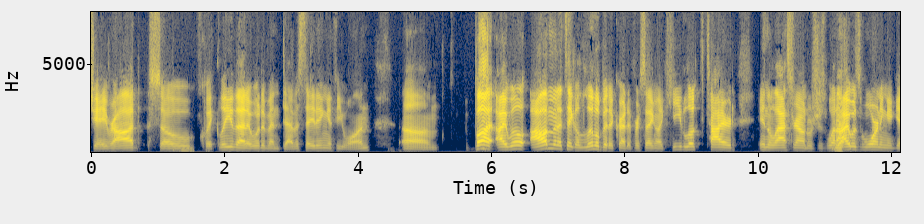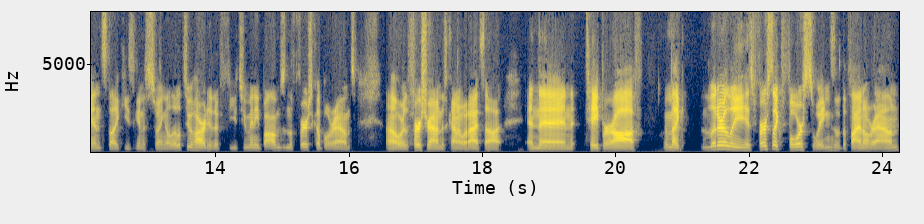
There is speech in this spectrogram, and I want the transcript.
j rod so quickly that it would have been devastating if he won um but i will i'm going to take a little bit of credit for saying like he looked tired in the last round which is what Yeah. i was warning against like he's going to swing a little too hard hit a few too many bombs in the first couple rounds uh, or the first round is kind of what I thought, and then taper off. And like literally his first like four swings of the final round.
